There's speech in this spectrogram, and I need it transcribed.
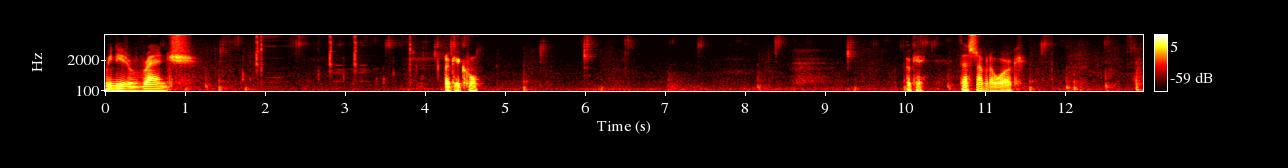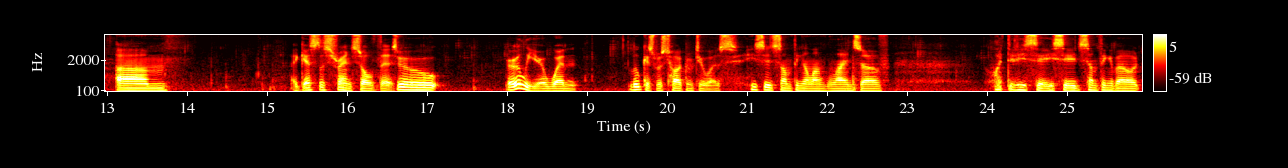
We need a wrench. Okay, cool. Okay, that's not gonna work. Um, I guess let's try and solve this. So, earlier when Lucas was talking to us, he said something along the lines of, what did he say? He said something about,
